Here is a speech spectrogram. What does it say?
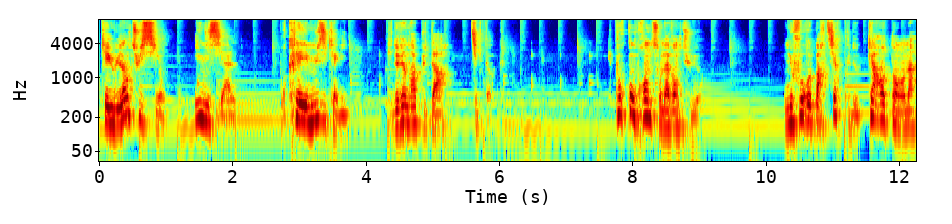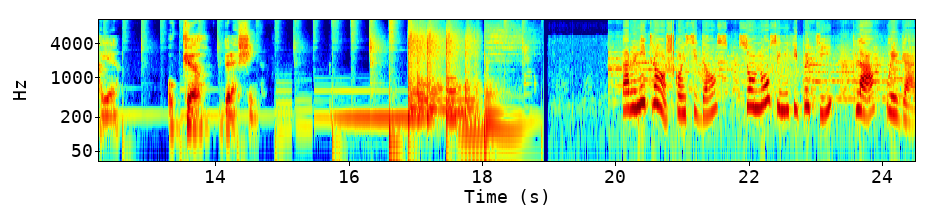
qui a eu l'intuition initiale pour créer Musically, qui deviendra plus tard TikTok. Et pour comprendre son aventure, il nous faut repartir plus de 40 ans en arrière, au cœur de la Chine. Par une étrange coïncidence, son nom signifie petit, plat ou égal.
